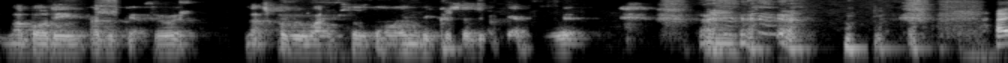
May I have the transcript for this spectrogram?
my body, I just get through it. That's probably why I'm still going because I just get through it. Uh,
